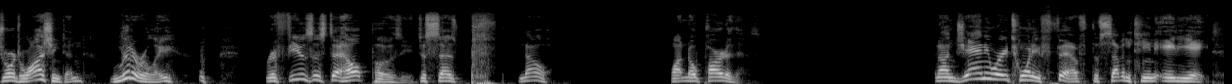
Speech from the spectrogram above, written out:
George Washington literally refuses to help Posey, just says, no, want no part of this. And on January 25th of 1788,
